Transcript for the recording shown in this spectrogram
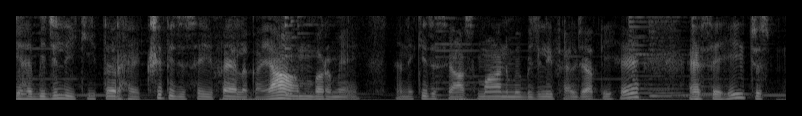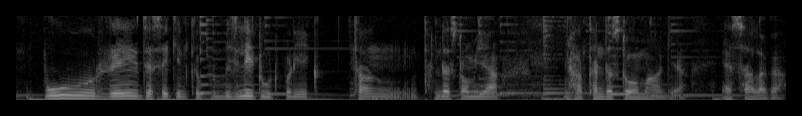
यह बिजली की तरह क्षितिज से फैल गया अंबर में। यानी कि जैसे आसमान में बिजली फैल जाती है, ऐसे ही जिस पूरे, जैसे कि उनके ऊपर बिजली टूट पड़ी, एक थंडरस्टॉम या हाँ थंडरस्टॉम आ गया, ऐसा लगा।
